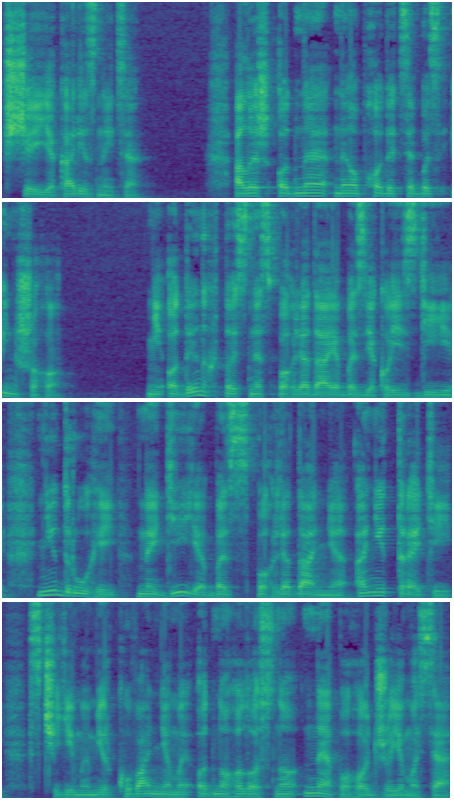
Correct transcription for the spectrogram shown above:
Ще й яка різниця? Але ж одне не обходиться без іншого. Ні один хтось не споглядає без якоїсь дії, ні другий не діє без споглядання, ані третій, з чиїми міркуваннями одноголосно не погоджуємося,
